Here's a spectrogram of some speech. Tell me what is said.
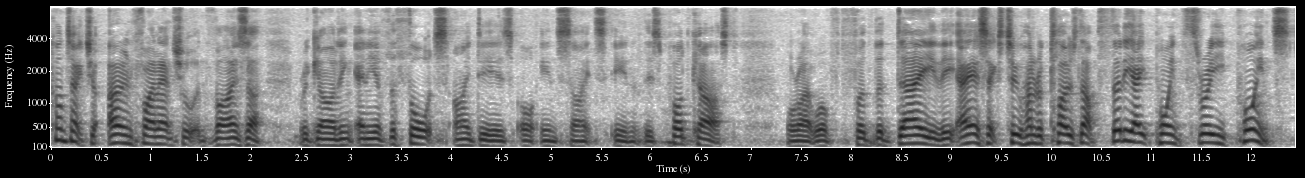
Contact your own financial advisor regarding any of the thoughts, ideas, or insights in this podcast. All right, well, for the day, the ASX 200 closed up 38.3 points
